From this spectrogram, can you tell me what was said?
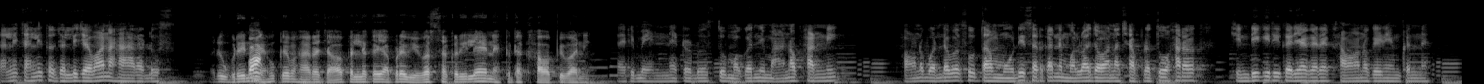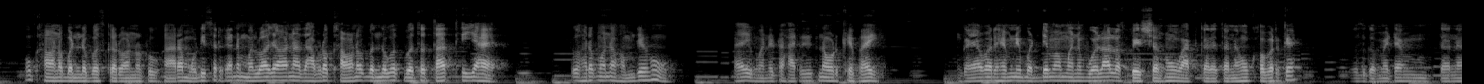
ચાલની ચાલની તો જલ્દી જવાના હારા દોસ્ત. અરે ઉભરે ને હું કેમ હારા જવા પહેલે કઈ આપણે વ્યવસ્થા કરી લે ને કદાચ ખાવા પીવાની. તારી બહેનને તો ડોસ તું મગજની માનો ફાડની. ખાવાનો બંદોબસ્ત શું? તા મોદી સરકારને મળવા જવાના છે આપણે. તું હારા ચિંડીગીરી કર્યા કરે ખાવાનો કઈ એમ કરીને. હું ખાવાનો બંદોબસ્ત કરવાનો તું હારા મોદી સરકારને મળવા જવાના તો આપણો ખાવાનો બંદોબસ્ત બધો તાત થઈ જાય. તો હારે મને સમજે હું? ભાઈ મને તો સારી રીતના ઓળખે ભાઈ. ગયા વાર એમની બર્થડેમાં મને બોલાલો સ્પેશિયલ હું વાત કરે તને હું ખબર કે? બસ ગમે તેમ તને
